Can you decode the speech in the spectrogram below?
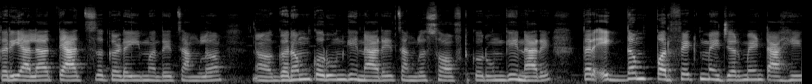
तर याला त्याच कढईमध्ये चांगलं गरम करून घेणारे चांगलं सॉफ्ट करून घेणारे. तर एकदम परफेक्ट मेजरमेंट आहे.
